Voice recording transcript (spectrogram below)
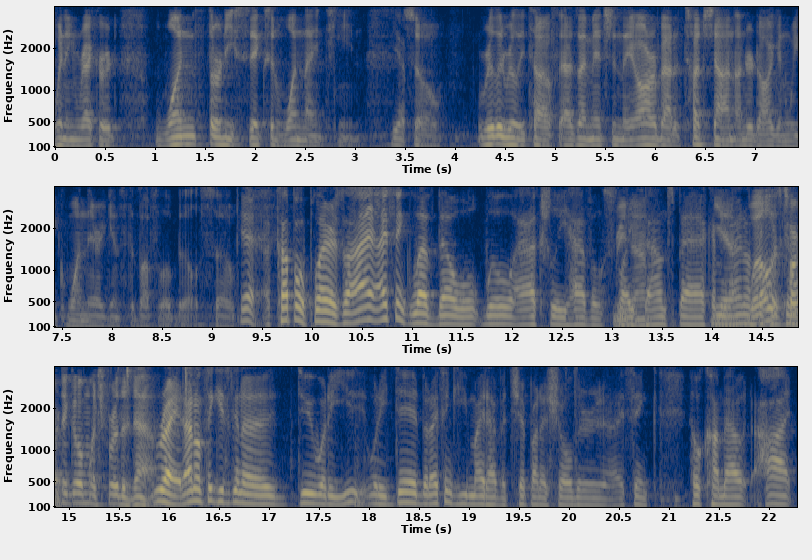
winning record 136 and 119. Yep. So really, really tough. As I mentioned, they are about a touchdown underdog in week one there against the Buffalo Bills. So yeah, a couple of players. I, I think Lev Bell will, will actually have a slight Rebound. bounce back. I mean, I don't. Well, it's gonna, hard to go much further down. Right. I don't think he's going to do what he what he did, but I think he might have a chip on his shoulder. I think he'll come out hot.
